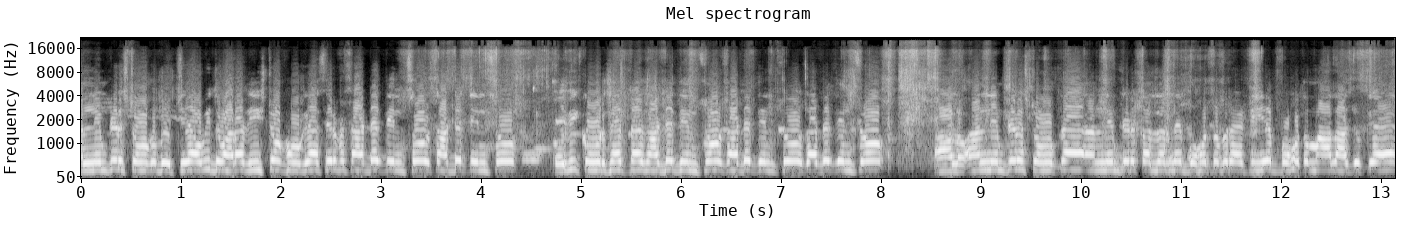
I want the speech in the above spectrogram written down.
ਅਨਲਿਮਿਟਿਡ ਸਟਾਕ ਵੇਚਿਆ, ਉਹ ਵੀ ਦੁਬਾਰਾ ਰੀਸਟਾਕ ਹੋ ਗਿਆ, ਸਿਰਫ 350 350 ਇਹ ਵੀ ਕੋਡ ਸੈੱਟ ਹੈ 350 350 350 ਆ ਲਓ ਅਨਲਿਮਿਟਿਡ ਸਟਾਕ ਹੈ ਅਨਲਿਮਿਟਿਡ ਕਲਰ ਨੇ ਬਹੁਤ ਵੈਰਾਈਟੀ ਹੈ ਬਹੁਤ ਮਾਲ ਆ ਚੁੱਕਿਆ ਹੈ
